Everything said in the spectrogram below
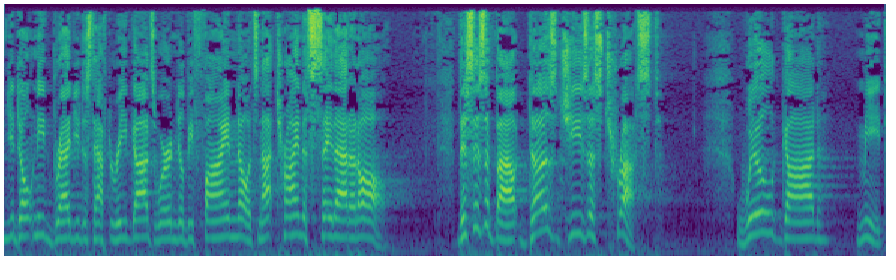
you don't need bread, you just have to read God's word and you'll be fine. No, it's not trying to say that at all. This is about does Jesus trust? Will God meet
